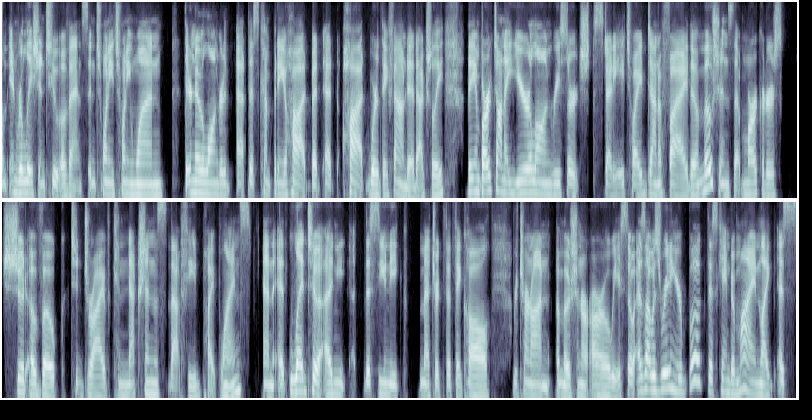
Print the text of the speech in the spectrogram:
um, in relation to events. In 2021, they're no longer at this company, Haute, but at Haute, where they founded, actually, they embarked on a year long research study to identify the emotions that marketers should evoke to drive connections that feed pipelines. And it led to a, this unique metric that they call return on emotion or ROE. So as I was reading your book, this came to mind like as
